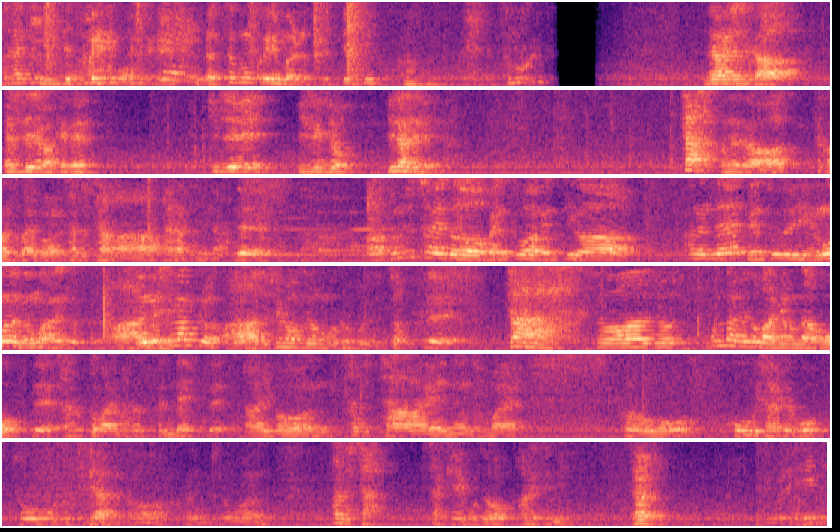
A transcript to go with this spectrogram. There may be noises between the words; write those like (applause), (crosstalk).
차기? 난 수분크림 말랐을 때 수분크림. 안녕하십니까. MC를 맡게 된 김재희, 이승조 이사들입니다. 자 오늘도 태권 스바이벌 4주차가 밝았습니다. 네. 아 3주차에서 멘토와 멘티가 하는데 멘토들이 응원을 너무 안 해줬어요. 아, 너무 네. 실망스러웠어요. 아주 실망스러운 모습을 보여줬죠? 네. 자, 저, 저 혼나게도 많이 혼나고 네. 자극도 많이 받았을 텐데 네. 아, 이번 4주차에는 정말 서로 호흡이 잘 되고 좋은 모습 기대하면서 그럼 여러분 4주차 시작해 보도록 하겠습니다.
